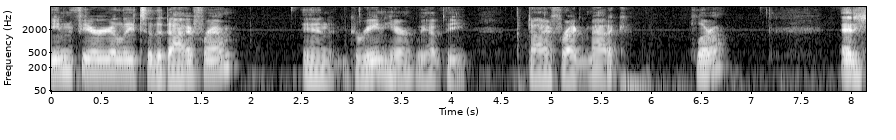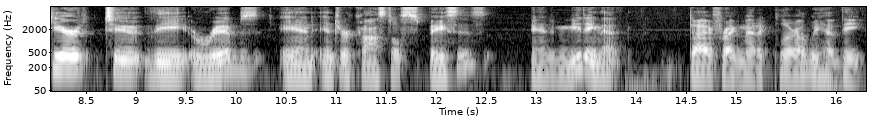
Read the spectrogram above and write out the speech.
inferiorly to the diaphragm, in green here, we have the diaphragmatic pleura. Adhered to the ribs and intercostal spaces and meeting that diaphragmatic pleura, we have the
